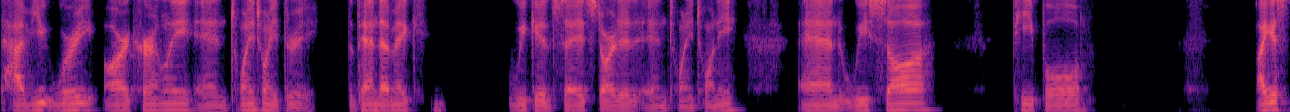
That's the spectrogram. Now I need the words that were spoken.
have you, we are currently in 2023. The pandemic, we could say, started in 2020. And we saw people. I guess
